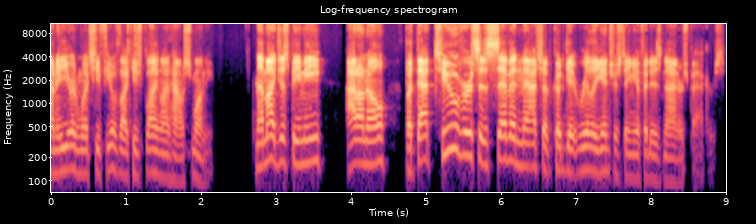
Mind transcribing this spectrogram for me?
on a year in which he feels like he's playing on house money. That might just be me. I don't know. But that two versus seven matchup could get really interesting if it is Niners Packers.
